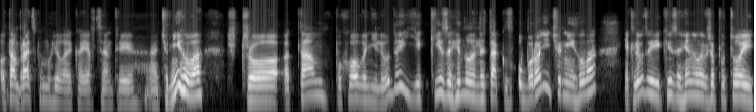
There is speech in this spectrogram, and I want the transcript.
отам братська могила, яка є в центрі Чернігова, що там поховані люди, які загинули не так в обороні Чернігова, як люди, які загинули вже по той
